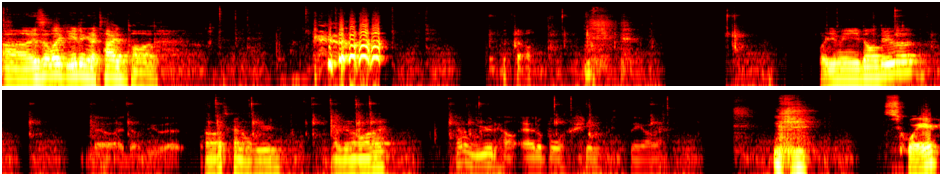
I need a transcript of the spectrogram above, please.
Uh is it like eating a Tide Pod? What the hell? What you mean you don't do that? No, I don't do that. Oh, that's kind of weird. Not gonna lie. Kind of weird how edible shaped they are. Square?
